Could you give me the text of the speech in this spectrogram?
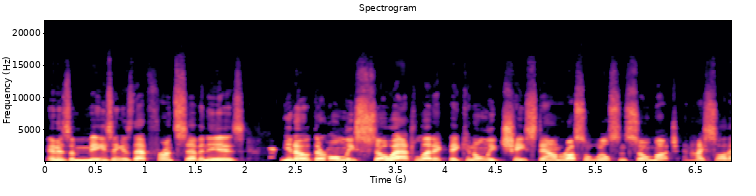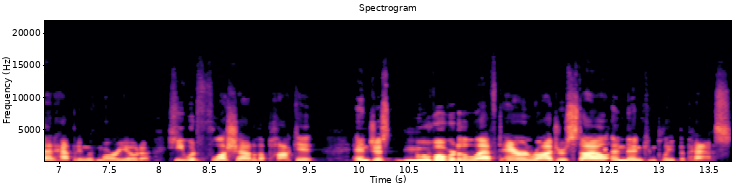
And as amazing as that front seven is, you know, they're only so athletic. They can only chase down Russell Wilson so much. And I saw that happening with Mariota. He would flush out of the pocket and just move over to the left, Aaron Rodgers style, and then complete the pass.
